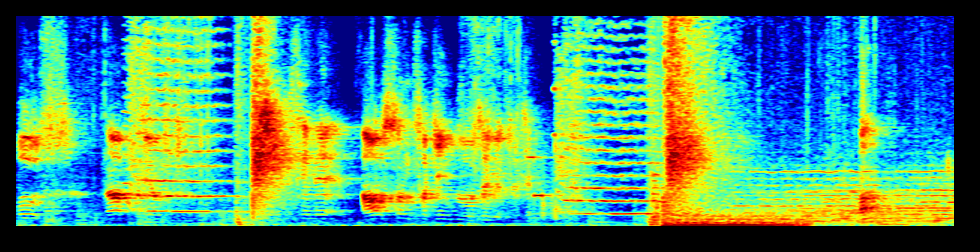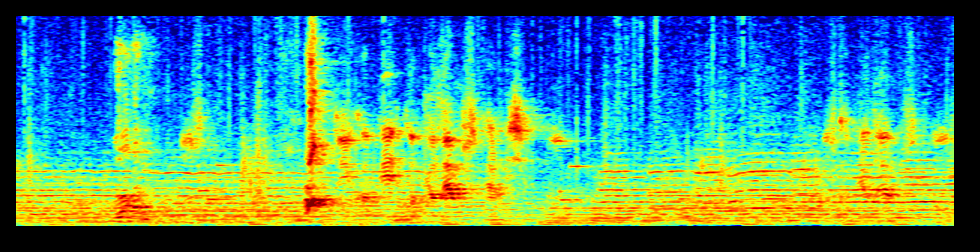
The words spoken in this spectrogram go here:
Oğuz, ne? Şimdi seni Awesome fucking Blues'a götüreceğim. Lan! Kutuyu kapıyı kapıyorlar musun kardeşim? Oğuz kapıyorlar musun? Oğuz.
